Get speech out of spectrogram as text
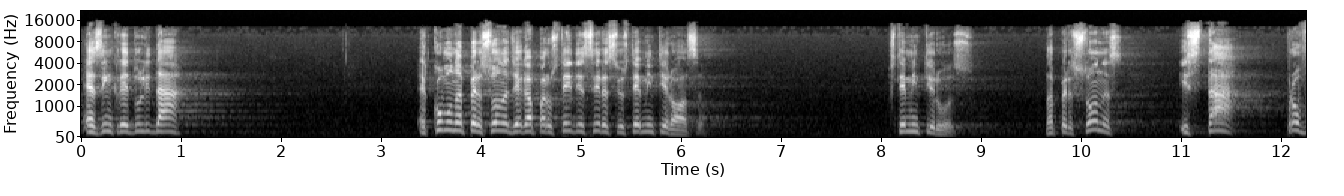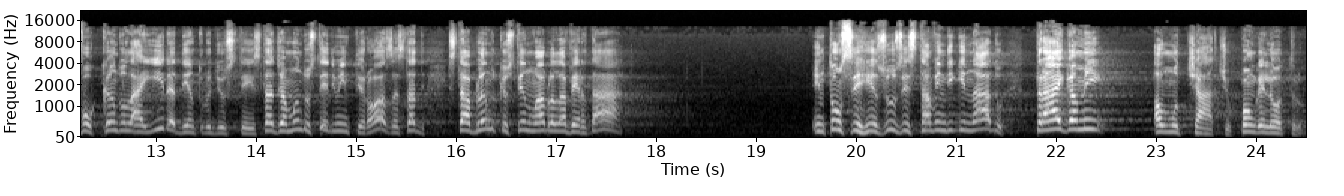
é a incredulidade. É como uma pessoa chegar para você e dizer assim: você é mentirosa. Você é mentiroso. A pessoa está provocando a ira dentro de você, está chamando você de mentirosa, está, está falando que você não habla a verdade. Então, se Jesus estava indignado, traga-me ao muchacho, ponga ele outro.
